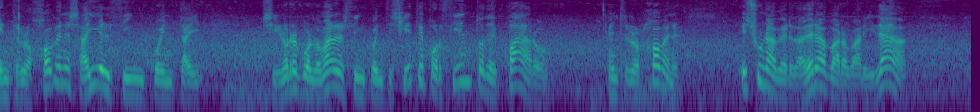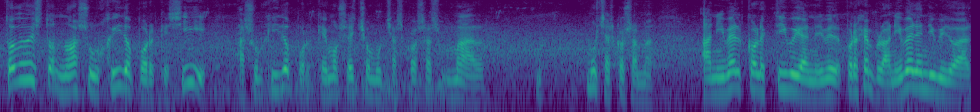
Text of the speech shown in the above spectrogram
entre los jóvenes hay el 50, si no recuerdo mal, el 57% de paro entre los jóvenes. Es una verdadera barbaridad. Todo esto no ha surgido porque sí, ha surgido porque hemos hecho muchas cosas mal, muchas cosas mal. a nivel colectivo y a nivel... Por ejemplo, a nivel individual,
